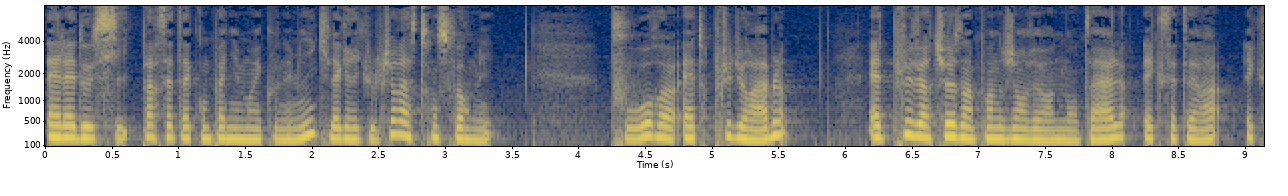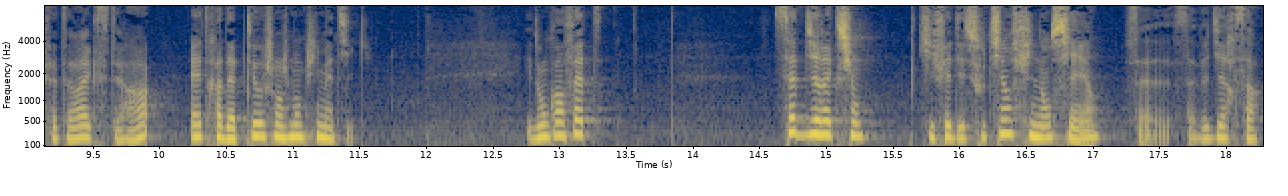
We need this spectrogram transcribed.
Elle aide aussi, par cet accompagnement économique, l'agriculture à se transformer pour être plus durable, être plus vertueuse d'un point de vue environnemental, etc., etc., etc., être adaptée au changement climatique. Et donc en fait, cette direction qui fait des soutiens financiers, hein, ça, ça, veut dire ça,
